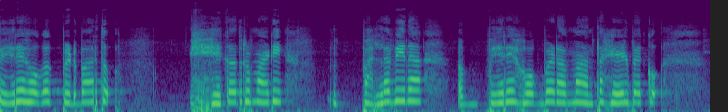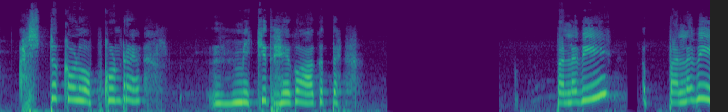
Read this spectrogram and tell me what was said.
ಬೇರೆ ಹೋಗಕ್ಕೆ ಬಿಡಬಾರ್ದು. ಹೇಗಾದರೂ ಮಾಡಿ ಪಲ್ಲವಿನ ಬೇರೆ ಹೋಗಬೇಡಮ್ಮ ಅಂತ ಹೇಳಬೇಕು. ಕಳು ಒಪ್ಕೊಂಡ್ರೆ ಮಿಕ್ಕಿದ ಹೇಗೋ ಆಗುತ್ತೆ. ಪಲ್ಲವಿ ಪಲ್ಲವಿ.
